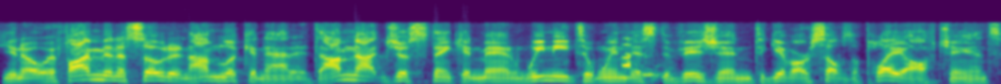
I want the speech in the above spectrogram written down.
you know, if I'm Minnesota and I'm looking at it, I'm not just thinking, man, we need to win this division to give ourselves a playoff chance.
